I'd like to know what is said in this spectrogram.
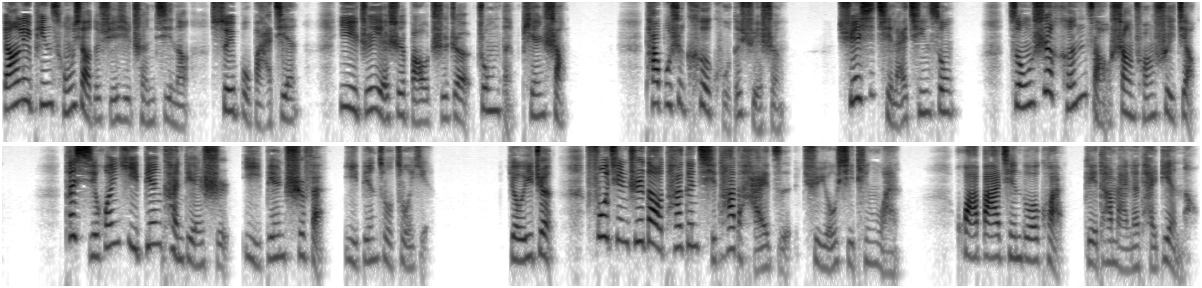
杨丽萍从小的学习成绩呢，虽不拔尖，一直也是保持着中等偏上。她不是刻苦的学生，学习起来轻松，总是很早上床睡觉。他喜欢一边看电视，一边吃饭，一边做作业。有一阵，父亲知道他跟其他的孩子去游戏厅玩，花八千多块给他买了台电脑。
